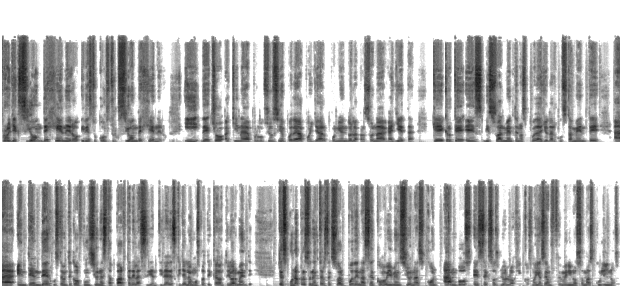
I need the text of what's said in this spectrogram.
proyección de género y de su construcción de género. Y de hecho, aquí en la producción si me puede apoyar poniendo la persona galleta, que creo que es visualmente nos puede ayudar justamente a entender justamente cómo funciona esta parte de las identidades que ya lo hemos platicado anteriormente. Entonces, una persona intersexual puede nacer, como bien mencionas, con ambos sexos biológicos, ¿no? Ya sean femeninos o masculinos,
